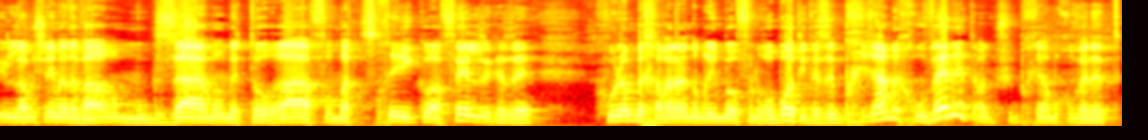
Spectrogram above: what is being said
לא משנה אם הדבר מוגזם או מטורף או מצחיק או אפל זה כזה כולם בכוונה מדברים באופן רובוטי וזה בחירה מכוונת אבל פשוט בחירה מכוונת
